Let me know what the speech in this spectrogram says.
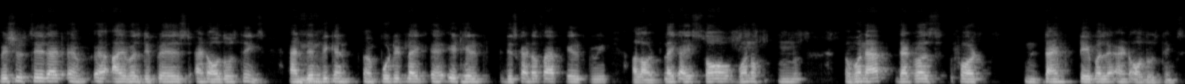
we should say that um, uh, I was depressed and all those things, and then Mm. we can uh, put it like uh, it helped. This kind of app helped me a lot. Like I saw one of mm, one app that was for mm, timetable and all those things.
